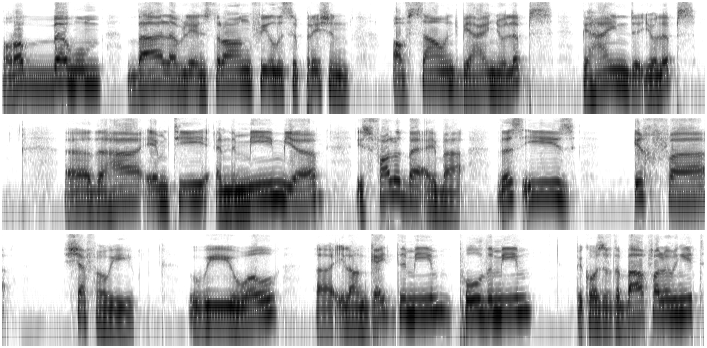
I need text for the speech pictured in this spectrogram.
ربهم با lovely and strong feel the suppression of sound behind your lips behind your lips uh, the ha, mt, and the mim, here is is followed by a Ba. This is ikhfa shafawi. We will uh, elongate the meme, pull the meme because of the Ba following it,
